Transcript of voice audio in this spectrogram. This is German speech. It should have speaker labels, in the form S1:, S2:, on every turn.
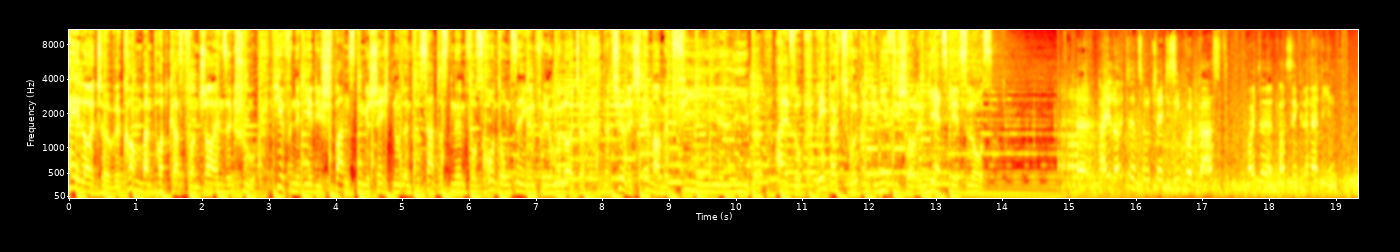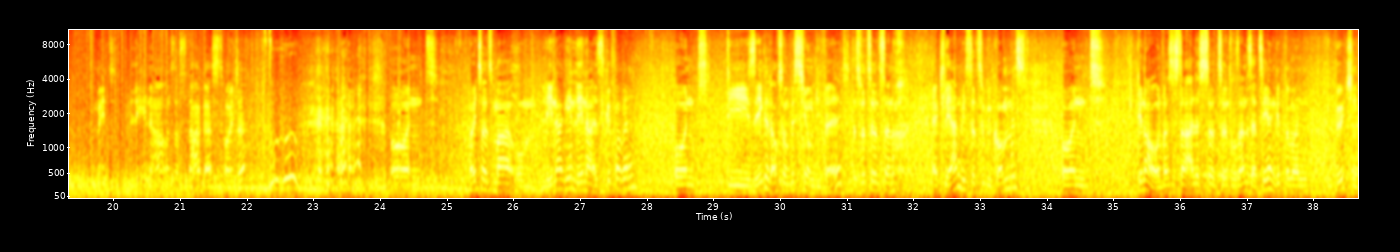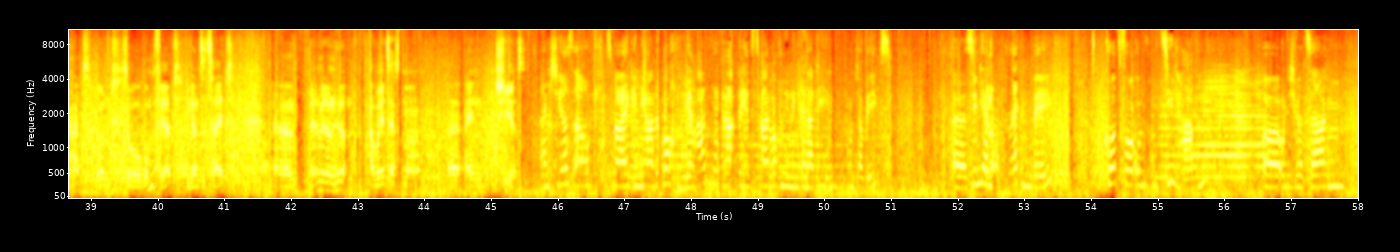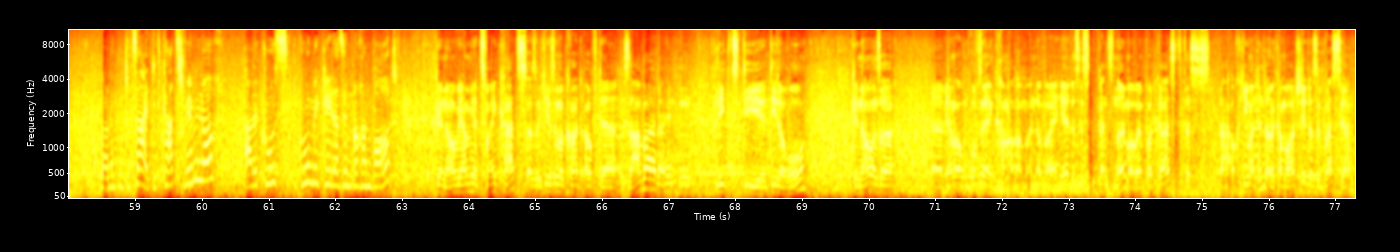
S1: Hey Leute, willkommen beim Podcast von Join the Crew. Hier findet ihr die spannendsten Geschichten und interessantesten Infos rund ums Segeln für junge Leute. Natürlich immer mit viel Liebe. Also lehnt euch zurück und genießt die Show, denn jetzt geht's los.
S2: Äh, hi Leute zum JTC Podcast. Heute aus den Grenadinen mit Lena, unser Stargast heute. und heute soll es mal um Lena gehen. Lena ist Skipperin und die segelt auch so ein bisschen um die Welt. Das wird sie uns dann noch erklären, wie es dazu gekommen ist. Und genau, und was es da alles so, so interessantes Erzählen gibt, wenn man ein Bötchen hat und so rumfährt die ganze Zeit, äh, werden wir dann hören. Aber jetzt erstmal äh, ein Cheers.
S3: Ein Cheers auf zwei geniale Wochen. Wir waren ja gerade jetzt zwei Wochen in den Grenadinen unterwegs, äh, sind ja
S2: Genau.
S3: in Dragon Bay, kurz vor unserem Zielhafen. Äh, und ich würde sagen, war eine gute Zeit. Die Cuts schwimmen noch, alle Crews, Crewmitglieder sind noch an Bord.
S2: Genau, wir haben hier zwei Cuts. Also hier sind wir gerade auf der Saba, da hinten liegt die Diderot. Genau, unser, äh, wir haben auch einen professionellen Kameramann dabei hier. Das ist ganz neu mal beim Podcast, dass da auch jemand hinter der Kamera steht, der Sebastian.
